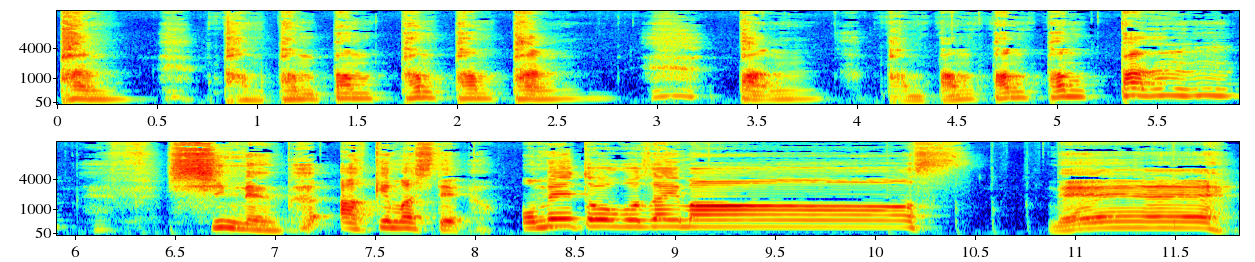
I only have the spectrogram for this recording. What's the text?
パン、パンパンパンパンパンパン、パン、パンパンパンパンパン。新年明けましておめでとうございます。ねえ、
